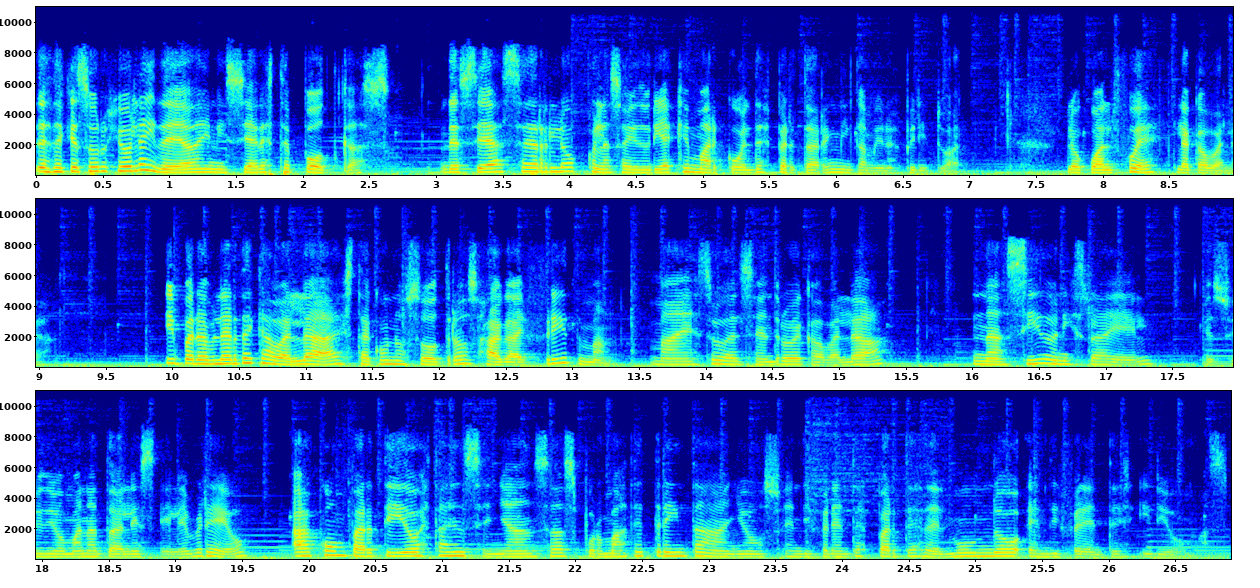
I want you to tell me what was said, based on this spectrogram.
Desde que surgió la idea de iniciar este podcast, deseé hacerlo con la sabiduría que marcó el despertar en mi camino espiritual lo cual fue la Kabbalah. Y para hablar de Kabbalah está con nosotros Hagai Friedman, maestro del Centro de Kabbalah, nacido en Israel, que su idioma natal es el hebreo, ha compartido estas enseñanzas por más de 30 años en diferentes partes del mundo en diferentes idiomas.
